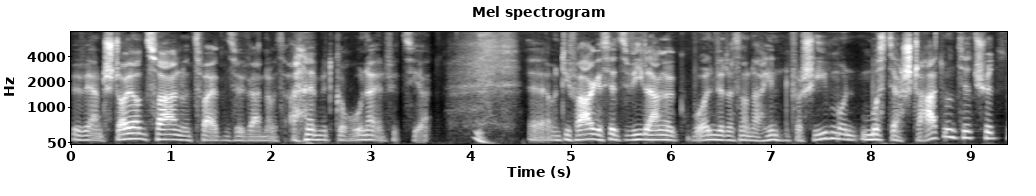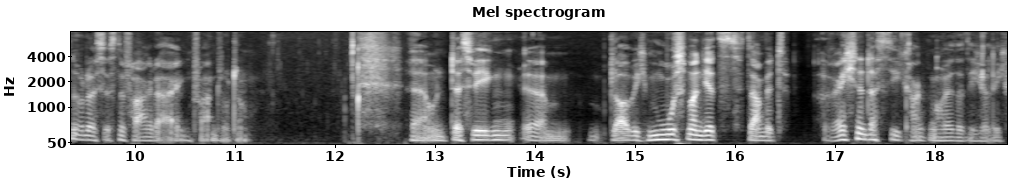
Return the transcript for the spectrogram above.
wir werden Steuern zahlen und zweitens, wir werden uns alle mit Corona infizieren. Mhm. und die Frage ist jetzt, wie lange wollen wir das noch nach hinten verschieben und muss der Staat uns jetzt schützen oder ist es eine Frage der Eigenverantwortung? Ja, und deswegen ähm, glaube ich, muss man jetzt damit rechnen, dass die Krankenhäuser sicherlich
